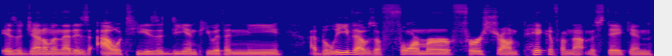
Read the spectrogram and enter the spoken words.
is a gentleman that is out. He is a DNP with a knee. I believe that was a former first round pick, if I'm not mistaken,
